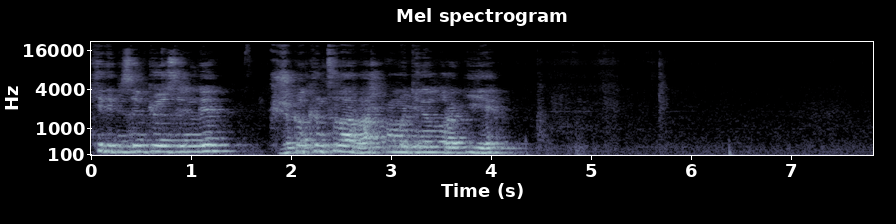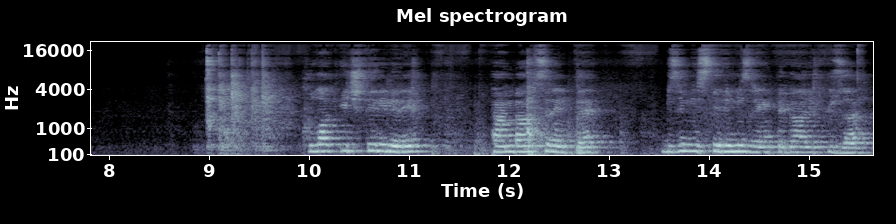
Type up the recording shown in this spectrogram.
Kedimizin gözlerinde küçük akıntılar var ama genel olarak iyi. Kulak iç derileri pembemsi renkte. Bizim istediğimiz renkte gayet güzel.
